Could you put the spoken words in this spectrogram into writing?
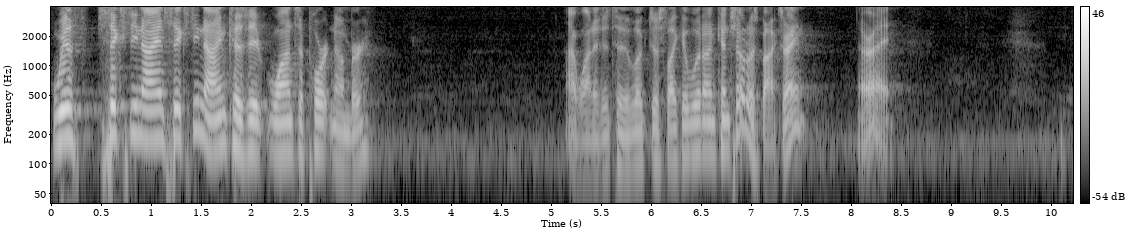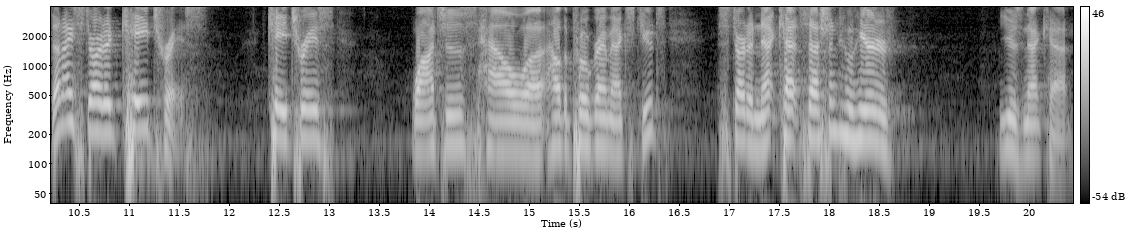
with 6969 because it wants a port number. I wanted it to look just like it would on Kenshoto's box, right? All right. Then I started K-Trace. K-Trace watches how, uh, how the program executes. Start a netcat session. Who here use netcat?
